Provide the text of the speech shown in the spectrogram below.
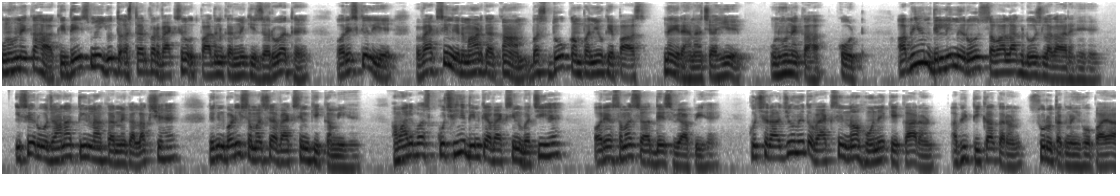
उन्होंने कहा कि देश में युद्ध स्तर पर वैक्सीन उत्पादन करने की ज़रूरत है और इसके लिए वैक्सीन निर्माण का काम बस दो कंपनियों के पास नहीं रहना चाहिए, उन्होंने कहा। कोर्ट, अभी हम दिल्ली में रोज सवा लाख डोज लगा रहे हैं। इसे रोज़ाना तीन लाख करने का लक्ष्य है, लेकिन बड़ी समस्या वैक्सीन की कमी है। हमारे पास कुछ ही दिन का वैक्सीन बची है, और यह समस्या देशव्यापी है। कुछ राज्यों में तो वैक्सीन न होने के कारण अभी टीकाकरण शुरू तक नहीं हो पाया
